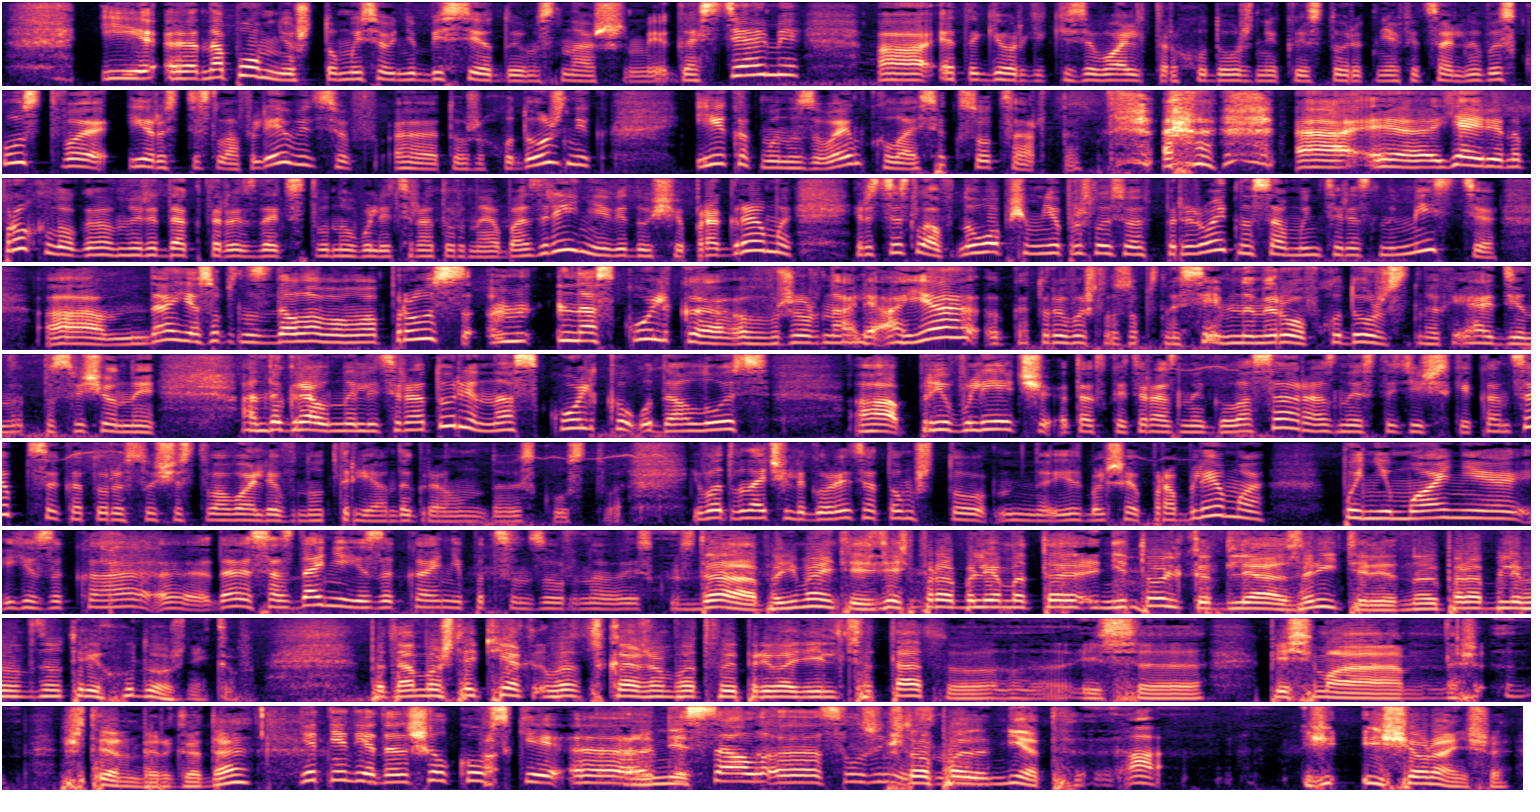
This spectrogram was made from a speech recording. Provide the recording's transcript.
И э, напомню, что мы сегодня беседуем с нашими гостями. А, это Георгий Кизевальтер, художник и историк неофициального искусства, и Ростислав Левитев, э, тоже художник, и, как мы называем, классик соцарта. Я Ирина Прохолова, главный редактор издательства «Новое литературное обозрение», ведущая программы программы. Ростислав, ну, в общем, мне пришлось вас прервать на самом интересном месте. А, да, я, собственно, задала вам вопрос, насколько в журнале «А я», который вышло, собственно, семь номеров художественных и один посвященный андеграундной литературе, насколько удалось а, привлечь, так сказать, разные голоса, разные эстетические концепции, которые существовали внутри андеграундного искусства. И вот вы начали говорить о том, что есть большая проблема понимания языка, э, да, создания языка неподцензурного искусства. Да, понимаете, здесь проблема-то не только для зрителей, но и проблема внутри художников. Потому что те, вот скажем, вот вы приводили цитату э, из э, письма Штернберга, да? Нет, нет, нет, это Шелковский э, а, писал э, Солженицыну. Что, нет, а. еще раньше.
